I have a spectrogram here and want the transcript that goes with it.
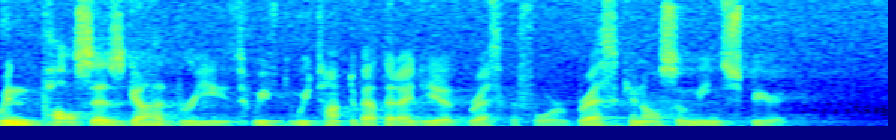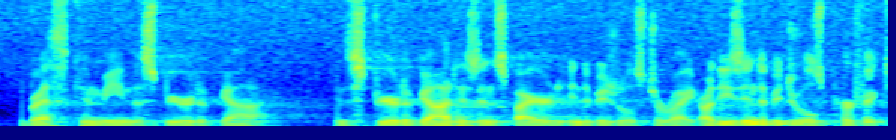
When Paul says God breathed, we've, we talked about that idea of breath before. Breath can also mean spirit. Breath can mean the Spirit of God. And the Spirit of God has inspired individuals to write. Are these individuals perfect?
